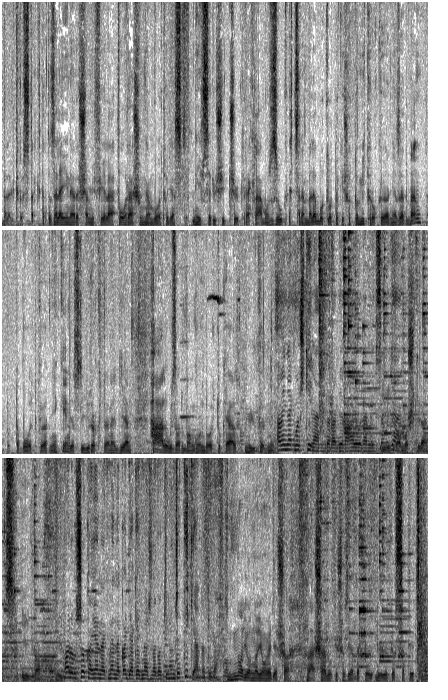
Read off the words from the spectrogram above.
beleütköztek. Tehát az elején erre semmiféle forrásunk nem volt, hogy ezt népszerűsítsük, reklámozzuk. Egyszerűen bele belebotlottak, és ott a mikrokörnyezetben, tehát ott a bolt környékén, ezt így rögtön egy ilyen hálózatban gondoltuk el működni. Aminek most kilenc darabja van, ha jól emlékszem, Így ugye? van, most kilenc. Így van. Így van. Hallom, sokan jönnek, mennek, adják egymásnak a kilincset, kik járnak ide? Nagyon-nagyon vegyes a vásárlók és az érdeklődők összetétele.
